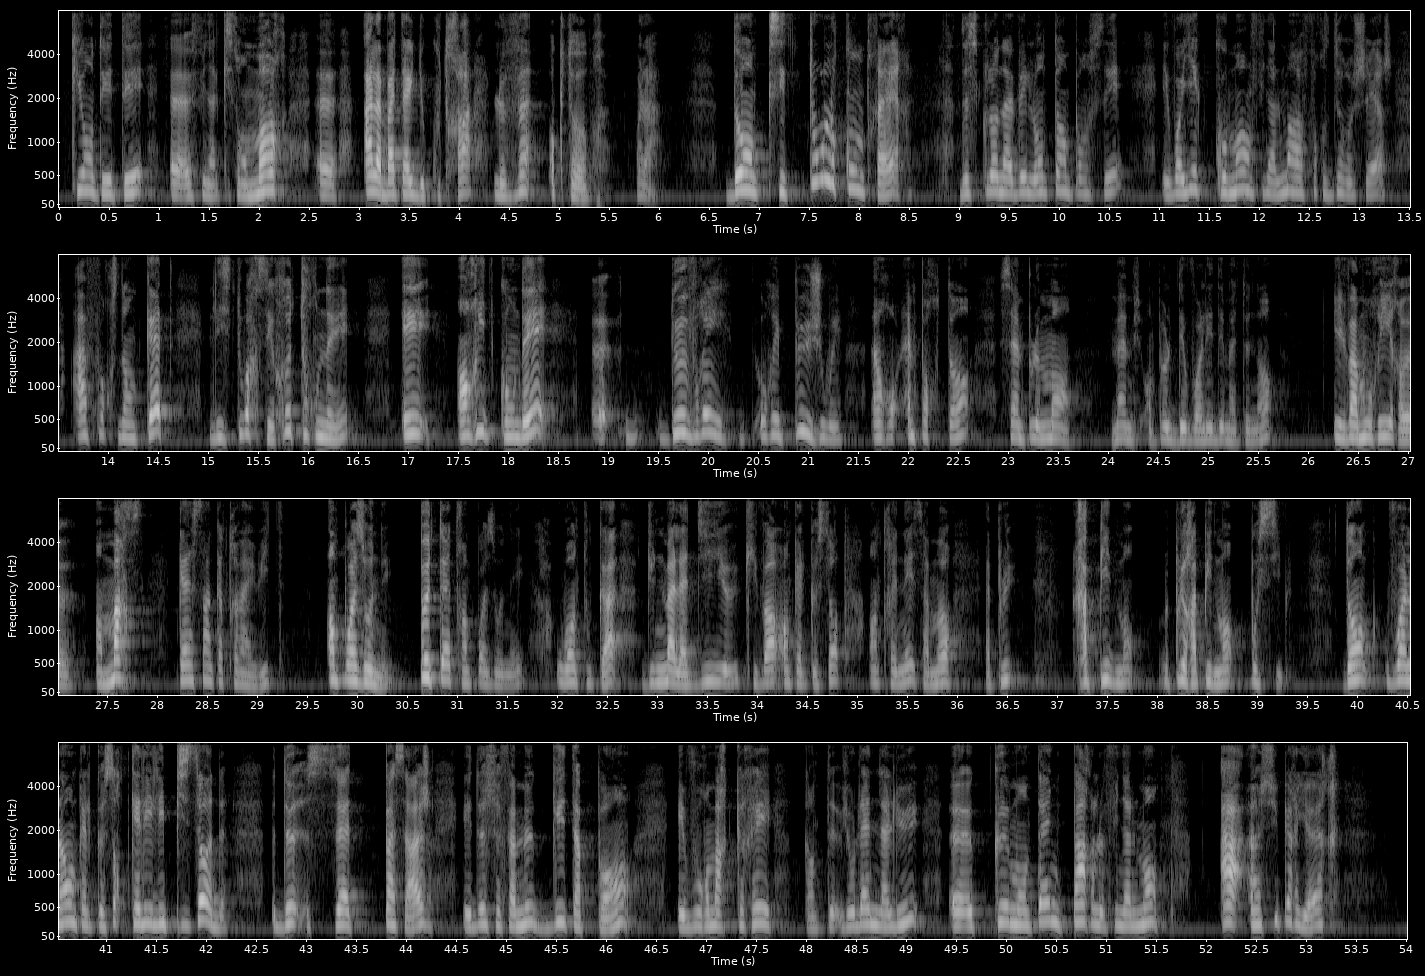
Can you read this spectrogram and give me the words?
qui ont été, euh, qui sont morts euh, à la bataille de Coutras le 20 octobre. Voilà. Donc c'est tout le contraire de ce que l'on avait longtemps pensé. Et voyez comment finalement, à force de recherche, à force d'enquête, l'histoire s'est retournée et Henri de Condé euh, devrait, aurait pu jouer un rôle important. Simplement, même on peut le dévoiler dès maintenant, il va mourir euh, en mars 1588, empoisonné, peut-être empoisonné, ou en tout cas d'une maladie euh, qui va en quelque sorte entraîner sa mort la plus rapidement le plus rapidement possible. Donc voilà en quelque sorte quel est l'épisode de ce passage et de ce fameux guet-apens. Et vous remarquerez, quand Violaine l'a lu, euh, que Montaigne parle finalement à un supérieur,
